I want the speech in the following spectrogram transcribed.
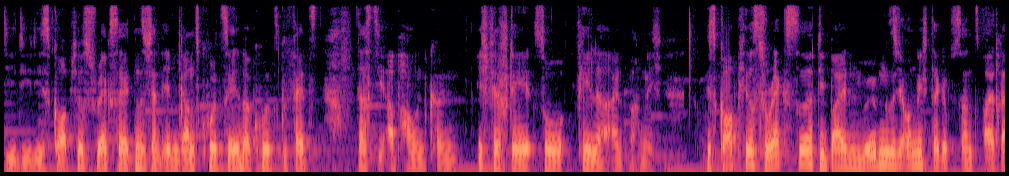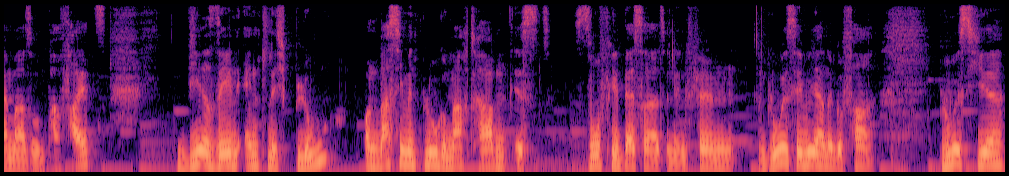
die, die, die Scorpius Rex hätten sich dann eben ganz kurz selber kurz gefetzt, dass die abhauen können. Ich verstehe so Fehler einfach nicht. Die Scorpius Rexe, die beiden mögen sich auch nicht. Da gibt es dann zwei, dreimal so ein paar Fights. Wir sehen endlich Blue. Und was sie mit Blue gemacht haben, ist so viel besser als in den Filmen. Blue ist hier wieder eine Gefahr. Blue ist hier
